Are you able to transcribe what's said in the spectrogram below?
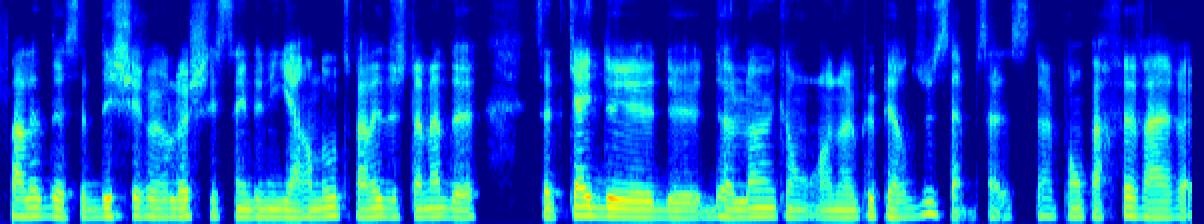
Tu parlais de cette déchirure-là chez Saint-Denis Garneau. Tu parlais justement de cette quête de, de, l'un qu'on a un peu perdu. c'est un pont parfait vers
